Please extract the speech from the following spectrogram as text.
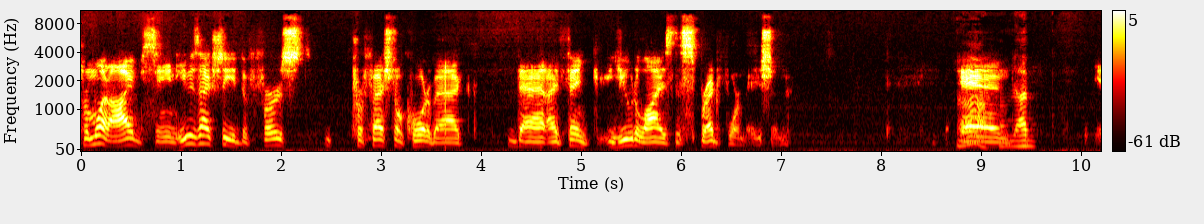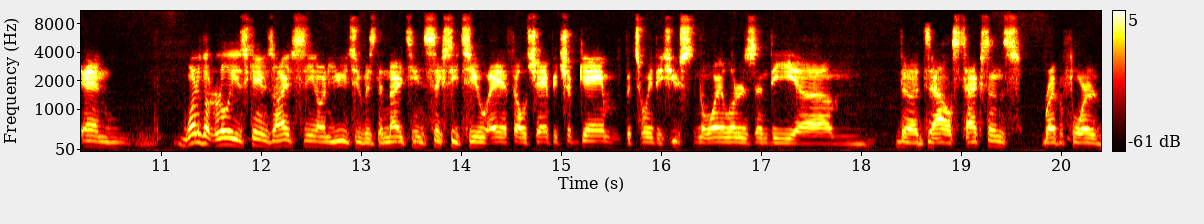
from what I've seen, he was actually the first professional quarterback that I think utilized the spread formation. And oh, I, and one of the earliest games I've seen on YouTube is the 1962 AFL Championship game between the Houston Oilers and the um, the Dallas Texans right before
